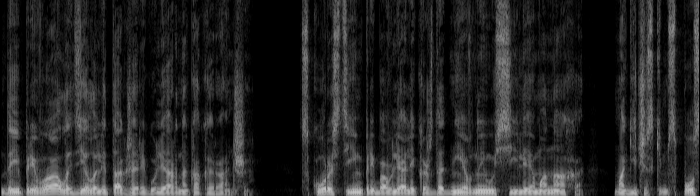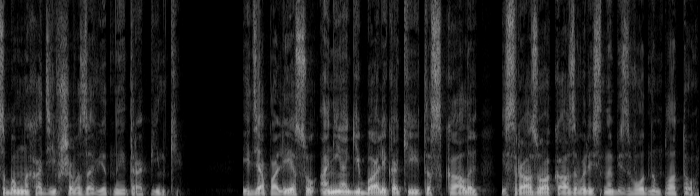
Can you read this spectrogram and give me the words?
да и привалы делали так же регулярно, как и раньше. Скорости им прибавляли каждодневные усилия монаха, магическим способом находившего заветные тропинки. Идя по лесу, они огибали какие-то скалы и сразу оказывались на безводном плато.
